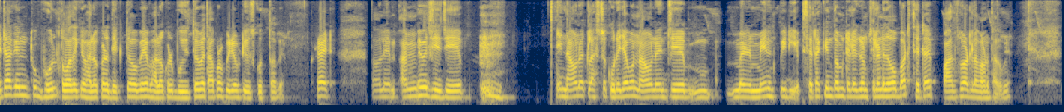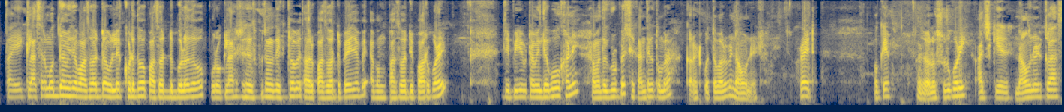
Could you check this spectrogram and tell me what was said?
এটা কিন্তু ভুল। তোমাদেরকে ভালো করে দেখতে হবে, ভালো করে বুঝতে হবে, তারপর পিডিএফটা ইউজ করতে হবে। রাইট তাহলে আমি ভেবেছি যে এই নাউনের ক্লাসটা করে যাব নাউনের যে মেন পিডিএফ সেটা কিন্তু আমি টেলিগ্রাম চ্যানেলে দেবো বাট সেটায় পাসওয়ার্ড লাগানো থাকবে। তাই এই ক্লাসের মধ্যে আমি সেই পাসওয়ার্ডটা উল্লেখ করে দেবো পাসওয়ার্ডটা বলে দেবো, পুরো ক্লাসটা শেষ পর্যন্ত দেখতে হবে, তাহলে পাসওয়ার্ডটা পেয়ে যাবে এবং পাসওয়ার্ডটি পাওয়ার পরে যে পিডিএফটা আমি দেবো ওখানে, আমাদের গ্রুপে সেখান থেকে তোমরা কালেক্ট করতে পারবে নাউনের রাইট ওকে চলো শুরু করি আজকের নাউনের ক্লাস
